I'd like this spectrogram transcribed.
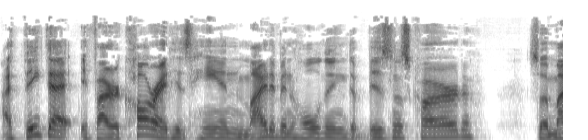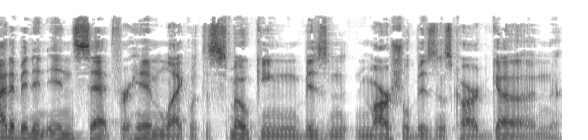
I think that if I recall right, his hand might have been holding the business card, so it might have been an inset for him, like with the smoking business Marshall business card gun.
